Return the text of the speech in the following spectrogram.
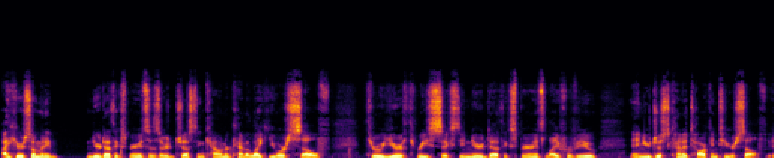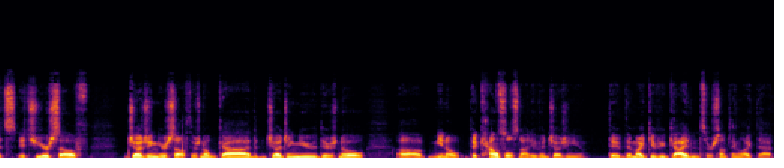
I hear so many near death experiences are just encounter kind of like yourself through your 360 near death experience life review and you're just kind of talking to yourself. It's it's yourself judging yourself. There's no God judging you. There's no uh, you know, the council's not even judging you. They they might give you guidance or something like that.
